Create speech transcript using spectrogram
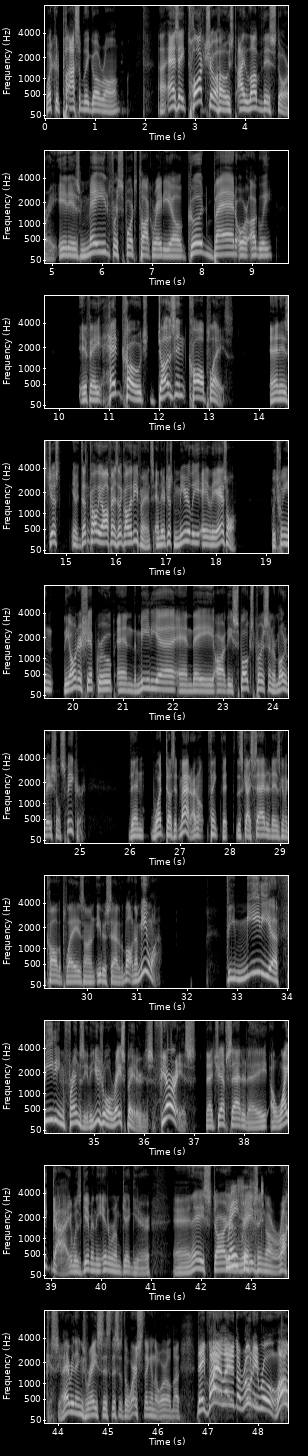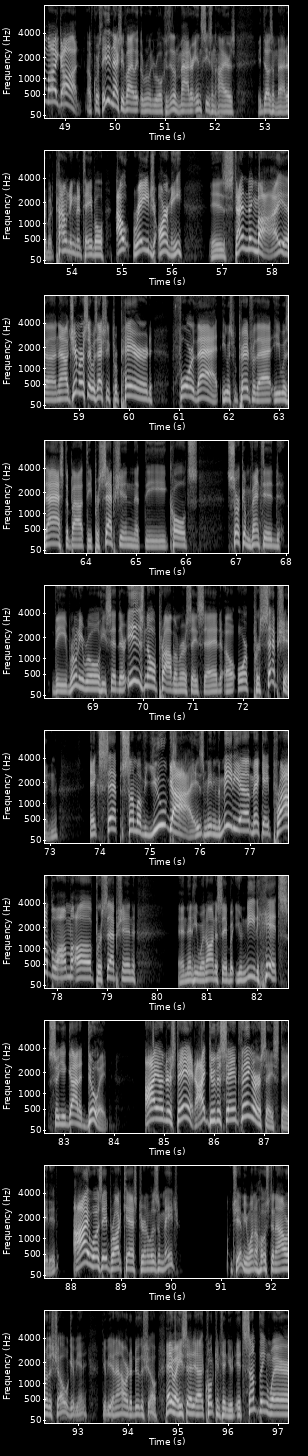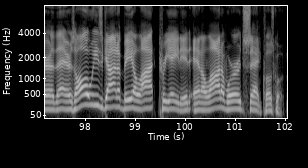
What could possibly go wrong? Uh, as a talk show host, I love this story. It is made for sports talk radio, good, bad, or ugly. If a head coach doesn't call plays and is just, you know, doesn't call the offense, doesn't call the defense, and they're just merely a liaison between the ownership group and the media, and they are the spokesperson or motivational speaker, then what does it matter? I don't think that this guy Saturday is going to call the plays on either side of the ball. Now, meanwhile, the media feeding frenzy, the usual race baiters, furious that Jeff Saturday, a white guy, was given the interim gig here, and they started Racist. raising a ruckus. You know, everything's racist. This is the worst thing in the world. They violated the Rooney Rule. Oh my God! Of course, they didn't actually violate the Rooney Rule because it doesn't matter. In-season hires, it doesn't matter. But pounding the table, outrage army is standing by. Uh, now, Jim Irsay was actually prepared for that. He was prepared for that. He was asked about the perception that the Colts circumvented the Rooney Rule. He said there is no problem, Irsay said, uh, or perception, except some of you guys, meaning the media, make a problem of perception. And then he went on to say, but you need hits, so you got to do it. I understand. I do the same thing, Irsay stated. I was a broadcast journalism major. Well, Jim, you want to host an hour of the show? We'll give you give you an hour to do the show. Anyway, he said, uh, quote continued, it's something where there's always got to be a lot created and a lot of words said, close quote.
